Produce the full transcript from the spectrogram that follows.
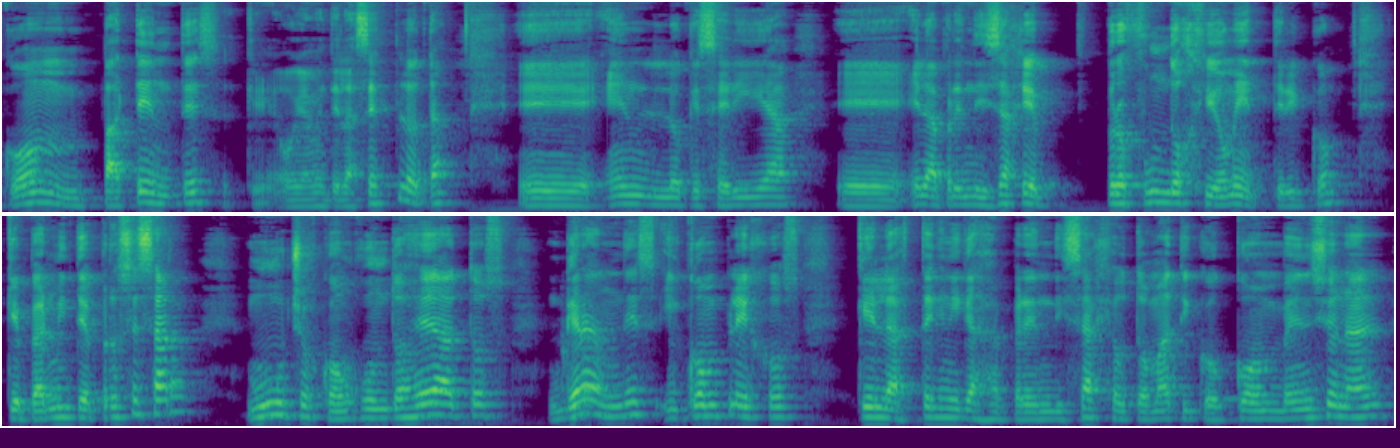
con patentes, que obviamente las explota, eh, en lo que sería eh, el aprendizaje profundo geométrico, que permite procesar muchos conjuntos de datos grandes y complejos que las técnicas de aprendizaje automático convencional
